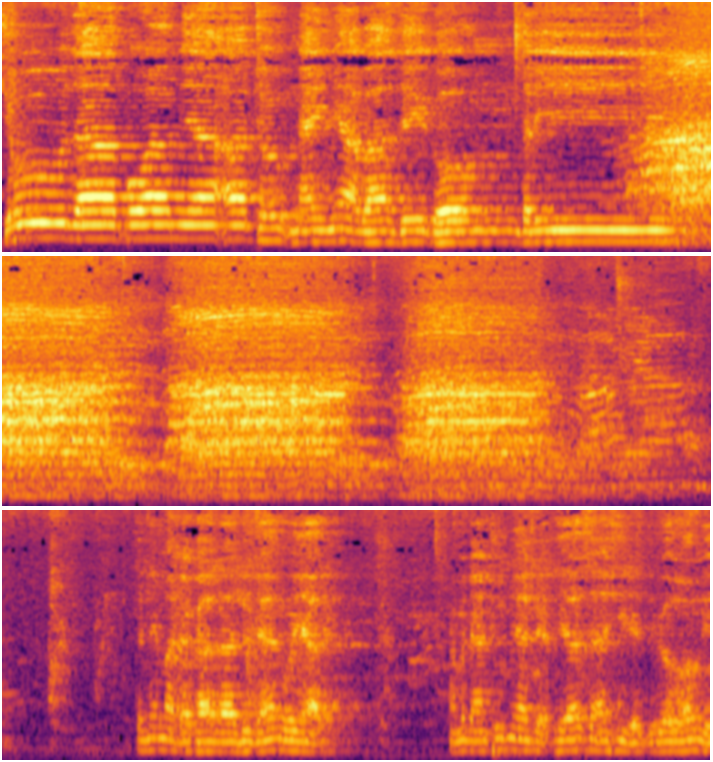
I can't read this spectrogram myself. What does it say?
ကျိုးစားပွားများအထုတ်နိုင်ကြပါစေကုန်တည်းတနေ့မှတစ်ခါလာလူတန်းကိုရတယ် အမတန်ထူးမြတ်တဲ့ဘုရားစာရှိတဲ့သူတော်ကောင်းတွေ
